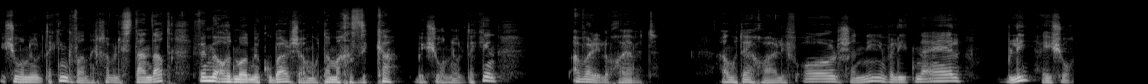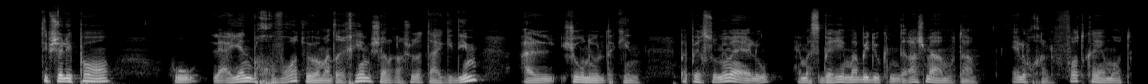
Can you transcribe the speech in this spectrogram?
אישור ניהול תקין כבר נחשב לסטנדרט ומאוד מאוד מקובל שעמותה מחזיקה באישור ניהול תקין, אבל היא לא חייבת. העמותה יכולה לפעול שנים ולהתנהל בלי האישור. הטיפ שלי פה הוא לעיין בחוברות ובמדריכים של רשות התאגידים על אישור ניהול תקין. בפרסומים האלו הם מסבירים מה בדיוק נדרש מהעמותה, אילו חלופות קיימות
